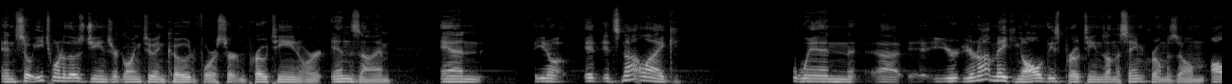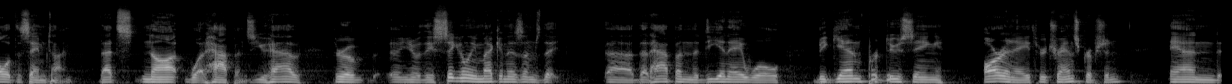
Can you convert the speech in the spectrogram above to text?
and so each one of those genes are going to encode for a certain protein or enzyme. And, you know, it, it's not like when uh, you're, you're not making all of these proteins on the same chromosome all at the same time. That's not what happens. You have through a, you know these signaling mechanisms that uh, that happen. The DNA will begin producing RNA through transcription, and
